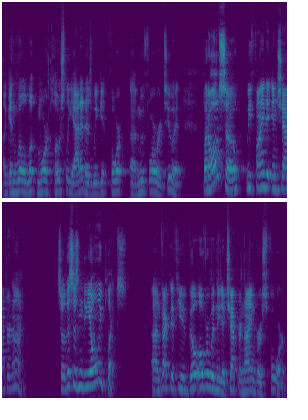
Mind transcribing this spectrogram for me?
again, we'll look more closely at it as we get for, uh, move forward to it. But also, we find it in chapter 9. So this isn't the only place. Uh, in fact, if you go over with me to chapter 9, verse 4,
